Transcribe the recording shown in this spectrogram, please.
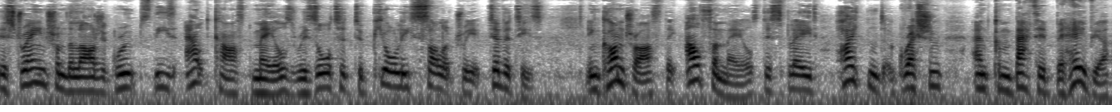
Estranged from the larger groups, these outcast males resorted to purely solitary activities. In contrast, the alpha males displayed heightened aggression and combative behavior,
